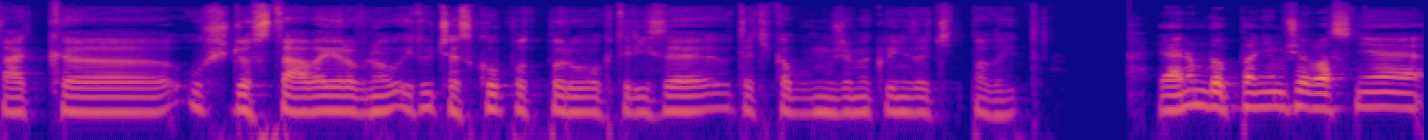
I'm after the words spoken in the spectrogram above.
tak uh, už dostávají rovnou i tu českou podporu, o který se teďka můžeme klidně začít bavit. Já jenom doplním, že vlastně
